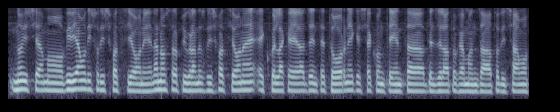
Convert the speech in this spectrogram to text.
noi siamo, viviamo di soddisfazioni. La nostra più grande soddisfazione è quella che la gente torni e che sia contenta del gelato che ha mangiato, diciamo,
